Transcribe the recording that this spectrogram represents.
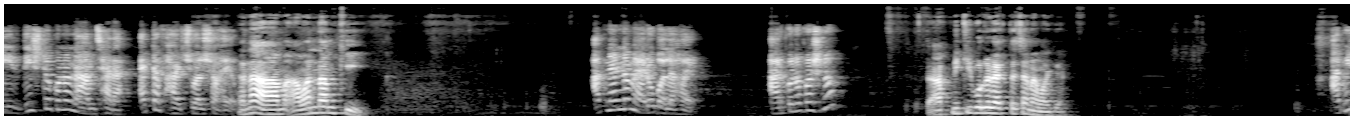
নির্দিষ্ট কোনো নাম ছাড়া একটা ভার্চুয়াল সহায়ক। না আমার নাম কি? আপনার নাম অ্যারো বলা হয়। আর কোনো প্রশ্ন? তা আপনি কি বলে রাখতে চান আমাকে? আমি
